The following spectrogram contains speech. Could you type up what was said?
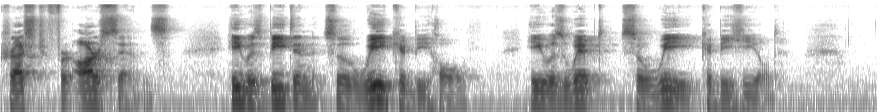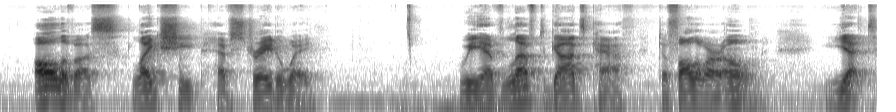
crushed for our sins. He was beaten so we could be whole. He was whipped so we could be healed. All of us, like sheep, have strayed away. We have left God's path to follow our own. Yet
